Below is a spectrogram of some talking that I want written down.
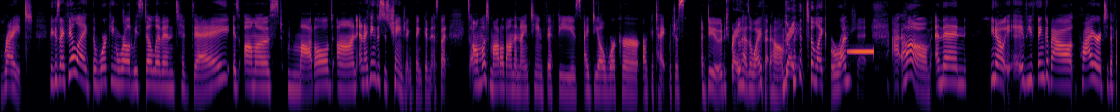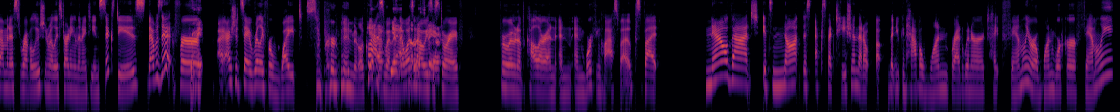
Right. Because I feel like the working world we still live in today is almost modeled on, and I think this is changing, thank goodness, but it's almost modeled on the 1950s ideal worker archetype, which is a dude right. who has a wife at home right. to like run shit at home. And then, you know, if you think about prior to the feminist revolution really starting in the 1960s, that was it for. Right I, I should say, really for white suburban middle class yeah, women. Yeah, that wasn't no, always fair. a story for women of color and and and working class folks. But now that it's not this expectation that a, a, that you can have a one breadwinner type family or a one worker family,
